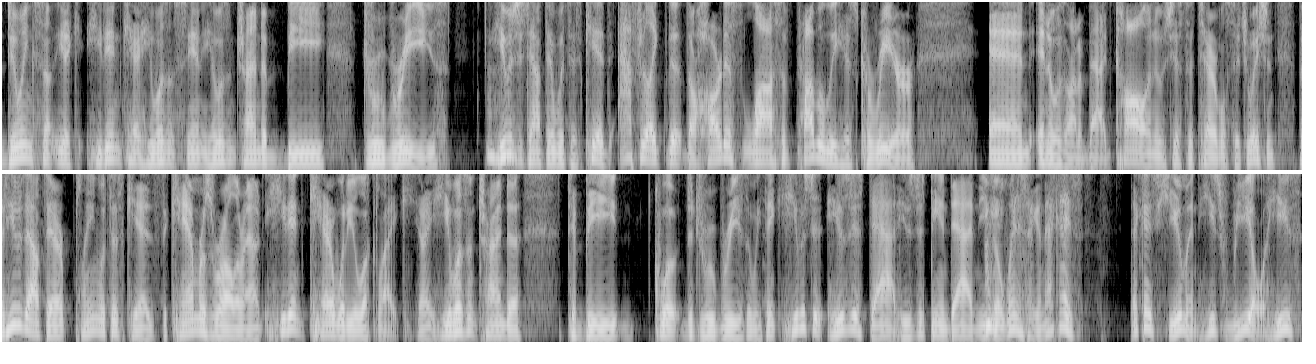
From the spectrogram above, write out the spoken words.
doing something. Like he didn't care. He wasn't standing. He wasn't trying to be Drew Brees. Mm-hmm. He was just out there with his kids after like the, the hardest loss of probably his career and and it was on a bad call and it was just a terrible situation. But he was out there playing with his kids. The cameras were all around. He didn't care what he looked like right? He wasn't trying to to be quote the drew brees that we think. He was just he was just dad. He was just being dad. And you go mm-hmm. wait a second. That guy's that guy's human. He's real. He's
